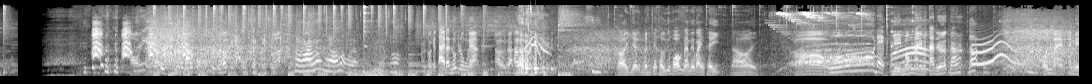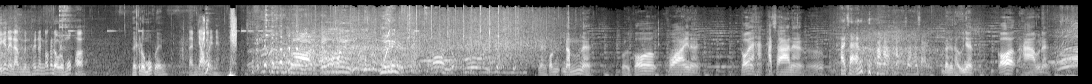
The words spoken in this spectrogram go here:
thôi ngon lắm ngon mọi người ạ. Ngon. Còn cái tay đó nuốt luôn nè. Ừ đó. Ừ. rồi giờ mình sẽ thử cái món này mấy bạn thi. Rồi. Ồ, ồ đẹp quá. vì món này mà ta rớt đó? Đó. Ủa nhưng mà em em nghĩ cái này là mình phải nên có cái đồ đồ mút hả? Để cái đồ mút này em. Tại em giấu đây nè này là có nấm nè rồi có khoai nè có ha, hasa nè đó. hải sản. Ha ha ha hải sản. Chúng ta sẽ thử nha. Có hào nữa nè.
